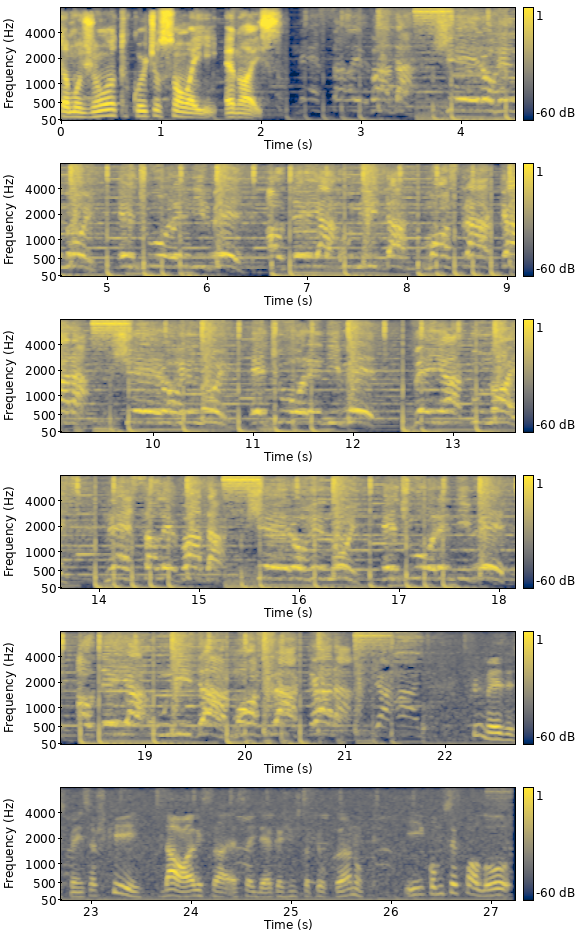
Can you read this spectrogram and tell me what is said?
tamo junto. Curte o som aí. É nóis. Cheiro Renoi, Edu ONV, aldeia unida, mostra a cara. Cheiro Renoi, Edu ONV, venha com nós nessa levada. Cheiro Renoi, Edu ONV, aldeia unida, mostra a cara. Firmeza, Spence. Acho que da hora essa, essa ideia que a gente tá tocando. E como você falou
